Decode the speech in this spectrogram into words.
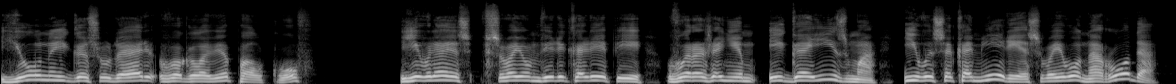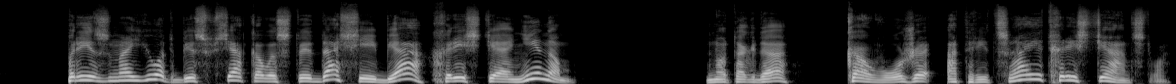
Юный государь во главе полков, являясь в своем великолепии выражением эгоизма и высокомерия своего народа, признает без всякого стыда себя христианином, но тогда кого же отрицает христианство?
